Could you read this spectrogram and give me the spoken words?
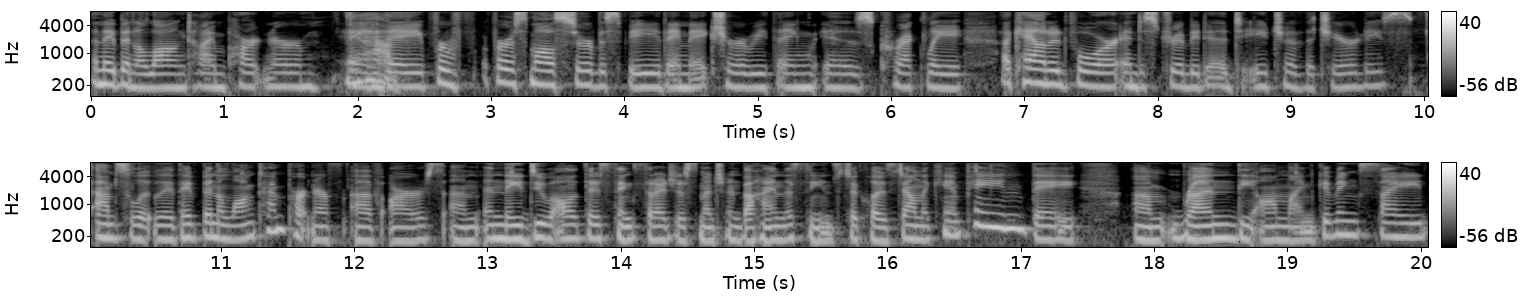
and they've been a longtime partner. They and have. they for for a small service fee, they make sure everything is correctly accounted for and distributed to each of the charities. Absolutely, they've been a longtime partner of ours, um, and they do all of those things that I just mentioned behind the scenes to close down the campaign. They um, run the online giving site.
